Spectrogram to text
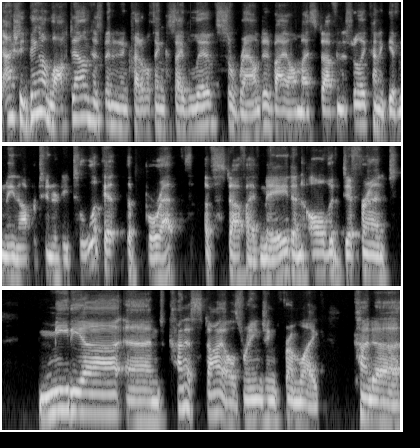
actually being on lockdown has been an incredible thing because I live surrounded by all my stuff, and it's really kind of given me an opportunity to look at the breadth of stuff I've made and all the different media and kind of styles, ranging from like kind of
